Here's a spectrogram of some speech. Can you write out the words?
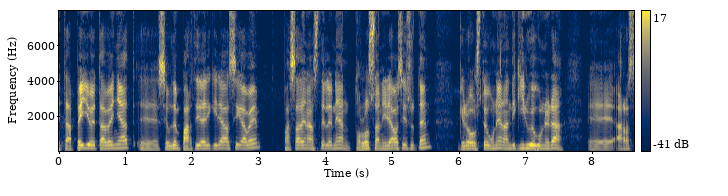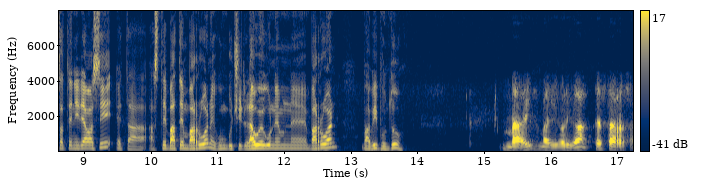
eta peio eta bainat, e, zeuden partidarik irabazi gabe, pasaden astelenean tolosan irabazi zuten, gero ostegunean handik hiru egunera e, arrazaten irabazi eta aste baten barruan egun gutxi lau egunen e, barruan ba bi puntu. Bai, bai, hori da. Ez da erreza,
